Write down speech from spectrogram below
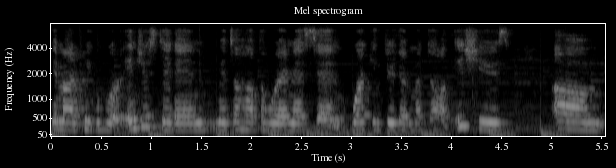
the amount of people who are interested in mental health awareness and working through their mental health issues um,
